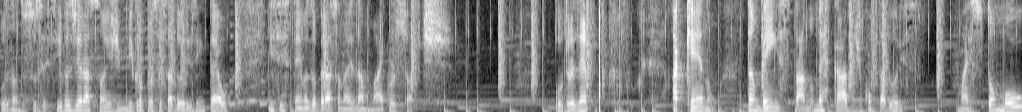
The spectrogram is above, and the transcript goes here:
usando sucessivas gerações de microprocessadores Intel e sistemas operacionais da Microsoft. Outro exemplo: a Canon também está no mercado de computadores, mas tomou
